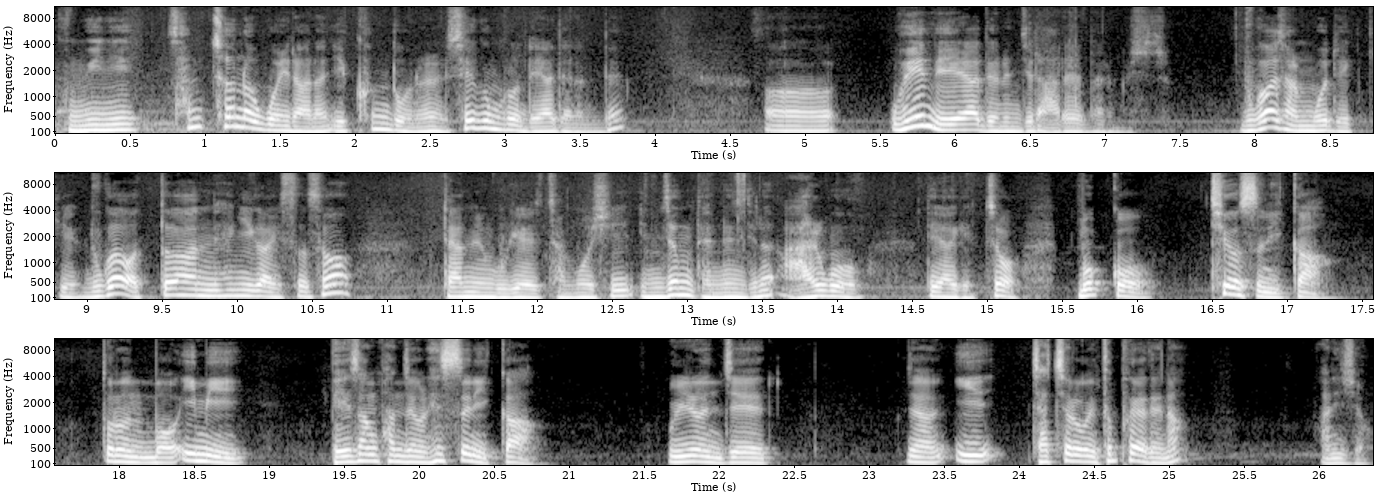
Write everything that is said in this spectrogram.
국민이 3천억 원이라는 이 큰 돈을 세금으로 내야 되는데 어, 왜 내야 되는지를 알아야 한다는 것이죠. 누가 잘못했기에 누가 어떠한 행위가 있어서 대한민국의 잘못이 인정됐는지는 알고 내야겠죠. 먹고 튀었으니까 또는 뭐 이미 배상 판정을 했으니까 우리는 이제 그냥 이 자체로 그냥 덮어야 되나? 아니죠.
